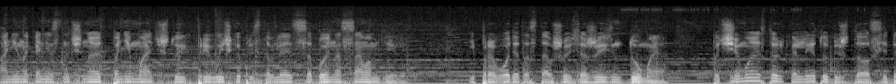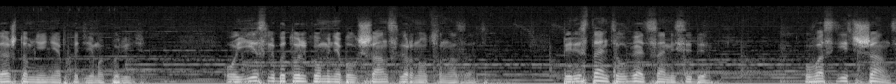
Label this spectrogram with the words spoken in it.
Они наконец начинают понимать, что их привычка представляет собой на самом деле. И проводят оставшуюся жизнь, думая, почему я столько лет убеждал себя, что мне необходимо курить. О, если бы только у меня был шанс вернуться назад. Перестаньте лгать сами себе. У вас есть шанс.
